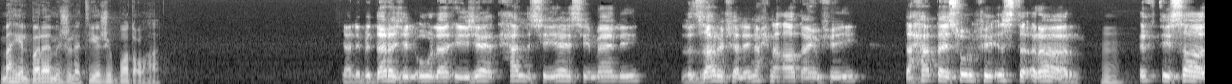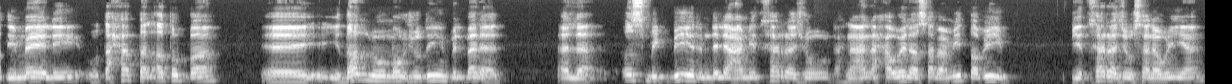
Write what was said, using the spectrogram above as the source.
ما هي البرامج التي يجب وضعها؟ يعني بالدرجة الأولى إيجاد حل سياسي مالي للظرف اللي نحن قاطعين فيه حتى يصير في استقرار اقتصادي مالي وحتى الأطباء آه، يضلوا موجودين بالبلد. هلا قسم كبير من اللي عم يتخرجوا نحن عندنا حوالي 700 طبيب بيتخرجوا سنويا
